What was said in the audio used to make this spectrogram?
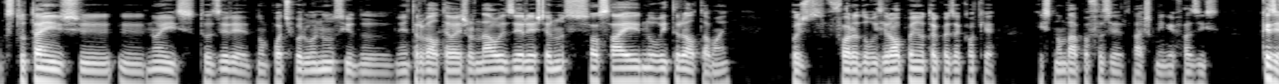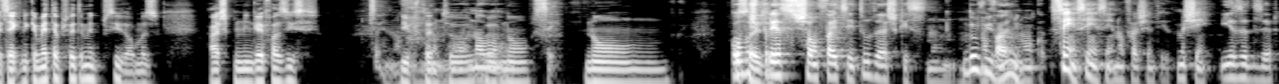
que se tu tens, eh, eh, não é isso, estou a dizer é, não podes pôr o um anúncio de, de intervalo telejornal e dizer este anúncio só sai no litoral também. Depois, fora do litoral, põe outra coisa qualquer. Isso não dá para fazer. Acho que ninguém faz isso. Quer dizer, Sim. tecnicamente é perfeitamente possível, mas acho que ninguém faz isso. Sim, não, e portanto, não, não, não, não como seja, os preços são feitos e tudo, acho que isso não, não faz. Não, sim, sim, sim, não faz sentido. Mas sim, ias a dizer.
